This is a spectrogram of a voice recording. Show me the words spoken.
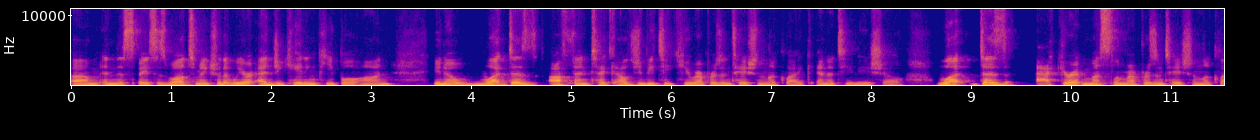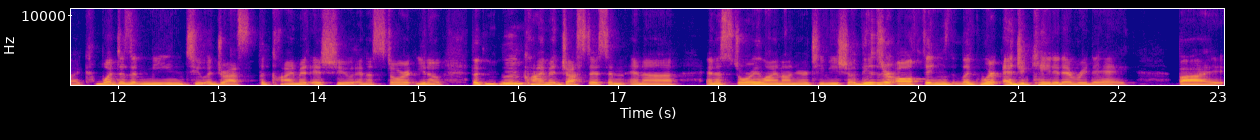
um, in this space as well to make sure that we are educating people on you know what does authentic lgbtq representation look like in a tv show? What does accurate muslim representation look like? What does it mean to address the climate issue in a story you know the, mm-hmm. climate justice in, in a in a storyline on your tv show? These are all things like we're educated every day by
